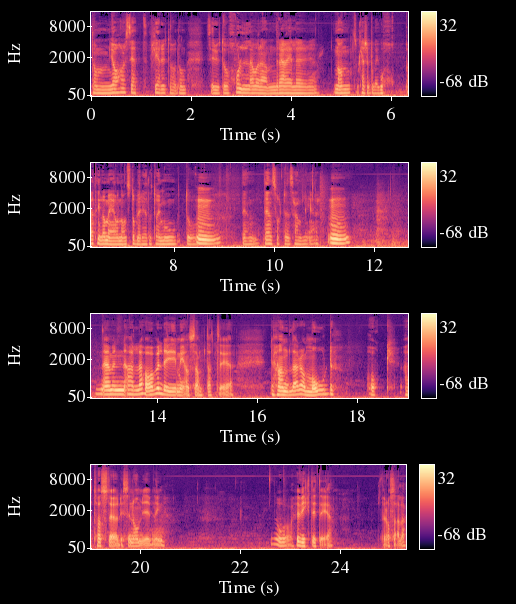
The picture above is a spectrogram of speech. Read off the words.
de jag har sett, flera utav dem ser ut att hålla varandra eller någon som kanske är på väg att hoppa till och med och någon står beredd att ta emot. Och mm. den, den sortens handlingar. Mm. Nej men alla har väl det gemensamt att det, det handlar om mod och att ha stöd i sin omgivning. Och hur viktigt det är för oss alla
